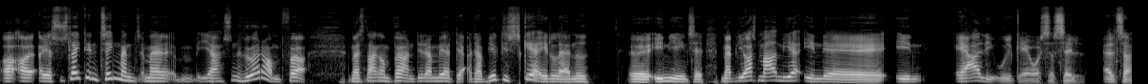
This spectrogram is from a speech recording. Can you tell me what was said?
Og, og, og jeg synes slet ikke, det er en ting, man, man, jeg sådan hørt om før. Man snakker om børn, det der med, at der, der virkelig sker et eller andet øh, inde i en selv. Man bliver også meget mere en, øh, en ærlig udgave af sig selv. Altså,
